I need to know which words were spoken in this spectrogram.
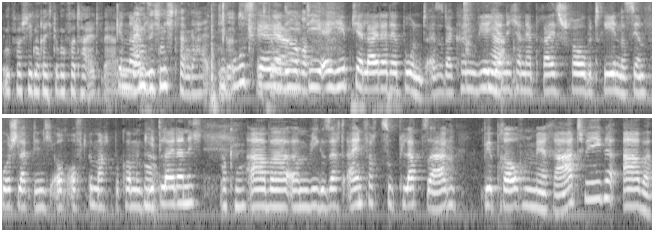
in verschiedene Richtungen verteilt werden, genau, wenn die, sich nicht dran gehalten die wird. Die Bußgelder, die, die, erhebt ja leider der Bund. Also da können wir ja. ja. nicht an der Preisschraube drehen. Das ist ja ein Vorschlag, den ich auch oft gemacht bekomme, geht ja. leider nicht. Okay. Aber ähm, wie gesagt, einfach zu platt sagen, wir brauchen mehr Radwege. Aber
